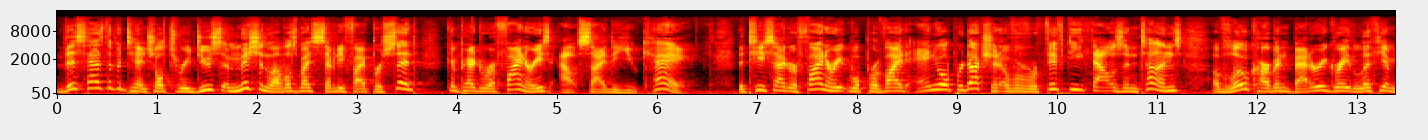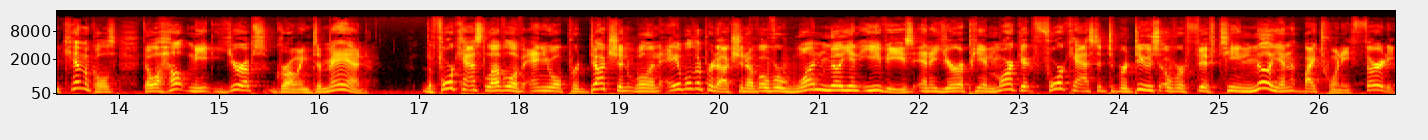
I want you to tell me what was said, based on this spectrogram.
this has the potential to reduce emission levels by 75% compared to refineries outside the UK. The Teesside refinery will provide annual production of over 50,000 tons of low carbon battery grade lithium chemicals that will help meet Europe's growing demand. The forecast level of annual production will enable the production of over 1 million EVs in a European market forecasted to produce over 15 million by 2030.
